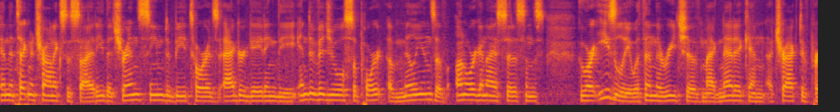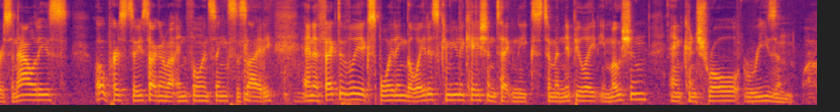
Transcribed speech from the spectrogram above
in the technotronic society, the trends seem to be towards aggregating the individual support of millions of unorganized citizens who are easily within the reach of magnetic and attractive personalities. Oh, person. so he's talking about influencing society and effectively exploiting the latest communication techniques to manipulate emotion and control reason. Wow.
